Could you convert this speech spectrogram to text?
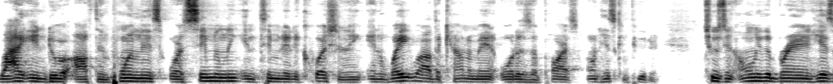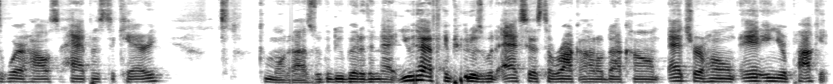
Why endure often pointless or seemingly intimidating questioning and wait while the counterman orders the parts on his computer, choosing only the brand his warehouse happens to carry? Come on, guys, we can do better than that. You have computers with access to rockauto.com at your home and in your pocket.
